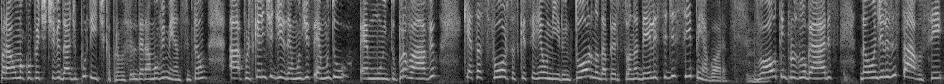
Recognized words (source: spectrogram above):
para uma competitividade política, para você liderar movimentos. Então, a, por isso que a gente diz, é muito, é, muito, é muito provável que essas forças que se reuniram em torno da persona dele se dissipem agora. Uhum. Voltem para os lugares da onde eles estavam. Se,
